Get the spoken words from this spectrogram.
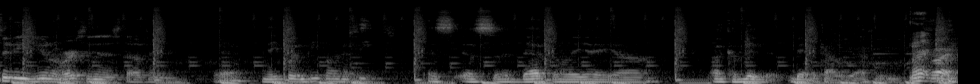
to these universities and stuff, and Yeah. they putting people in the seats. It's it's uh, definitely a uh, a commitment being a college athlete. Right.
